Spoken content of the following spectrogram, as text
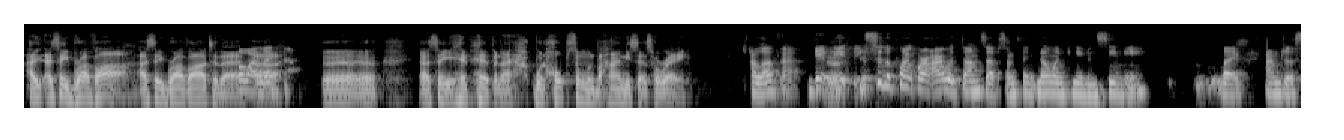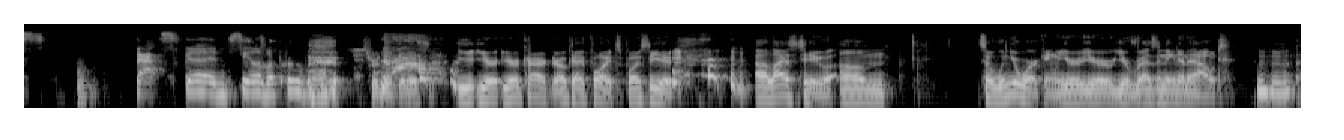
I, I say brava. I say brava to that. Oh, I like Uh, that. Yeah, yeah. I say hip hip, and I would hope someone behind me says hooray. I love that. Yeah, Yeah. It's to the point where I would thumbs up something. No one can even see me. Like I'm just, that's good. Seal of approval. It's ridiculous. You- you're you're a character. Okay, points. Points to you. Uh, last two. Um, so when you're working, when you're you're you're resonating it out. Mhm.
